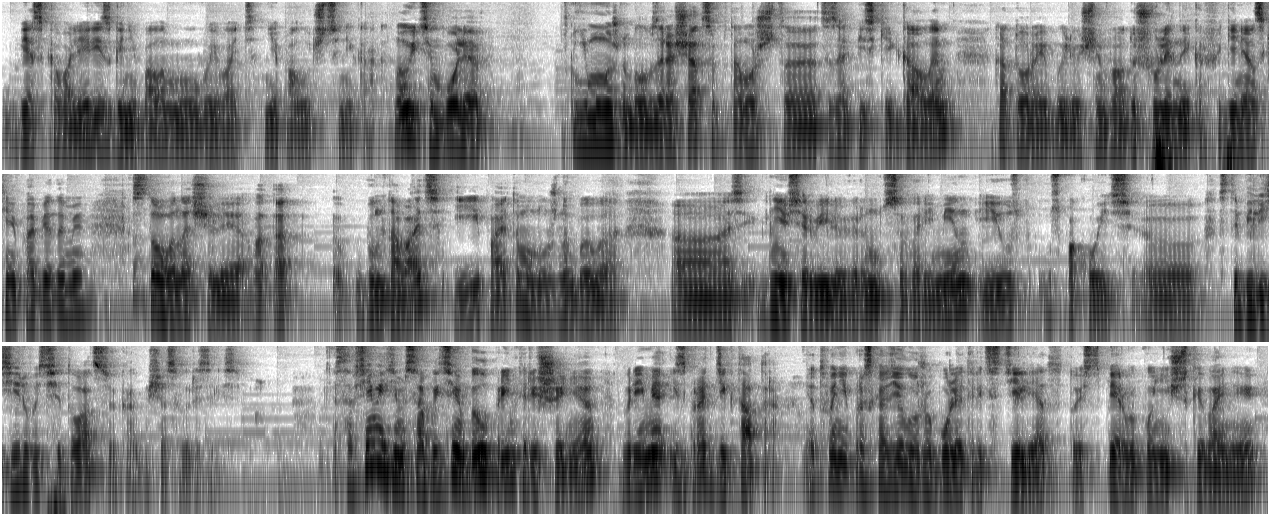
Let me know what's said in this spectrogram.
без кавалерии с Ганнибалом ему воевать не получится никак. Ну и тем более Ему нужно было возвращаться, потому что цезальпийские галлы, которые были очень воодушевлены карфагенянскими победами, снова начали а, бунтовать, и поэтому нужно было э, Гнею Сервилию вернуться в Аремин и успокоить, э, стабилизировать ситуацию, как бы сейчас выразились. Со всеми этими событиями было принято решение в Риме избрать диктатора. Этого не происходило уже более 30 лет, то есть с Первой Пунической войны,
